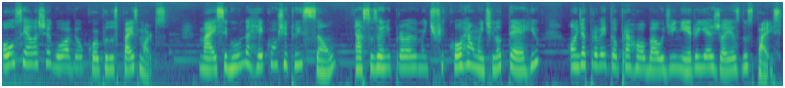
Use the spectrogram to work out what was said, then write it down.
ou se ela chegou a ver o corpo dos pais mortos. Mas, segundo a reconstituição, a Suzane provavelmente ficou realmente no térreo, onde aproveitou para roubar o dinheiro e as joias dos pais,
